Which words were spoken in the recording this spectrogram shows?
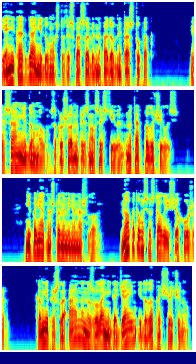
Я никогда не думал, что ты способен на подобный поступок. Я сам не думал, сокрушенно признался Стивен, но так получилось. Непонятно, что на меня нашло. Ну а потом все стало еще хуже. Ко мне пришла Анна, назвала негодяем и дала пощечину.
